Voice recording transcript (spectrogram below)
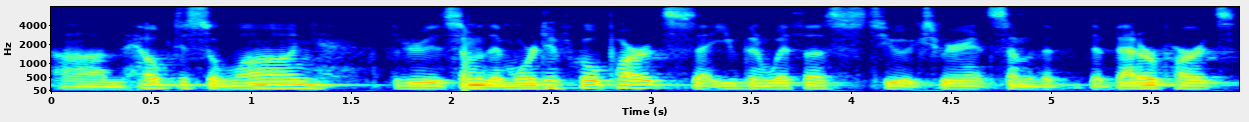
um, helped us along through some of the more difficult parts, that you've been with us to experience some of the, the better parts.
